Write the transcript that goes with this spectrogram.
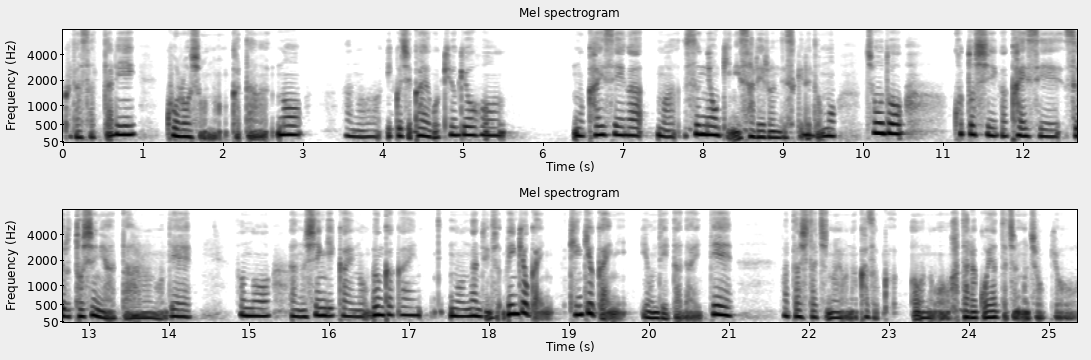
くださったり、厚労省の方のあの育児介護休業法の改正が、まあ、数年おきにされるんですけれども、ちょうど今年が改正する年にあたるので、そのあの審議会の文化会の何て言うんでしょう勉強会研究会に呼んでいただいて私たちのような家族あの働く親たちの状況を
